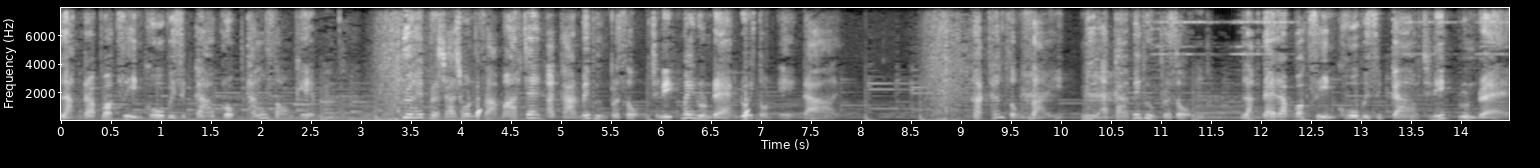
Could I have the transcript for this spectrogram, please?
หลังรับวัคซีนโควิด -19 ครบทั้ง 2 เข็ม พื่อให้ประชาชนสามารถแจ้งอาการไม่พึงประสงค์ชนิดไม่รุนแรงด้วยตนเองได้ หากท่านสงสัยมีอาการไม่พึงประสงค์ หลังได้รับวัคซีนโควิด -19 ชนิดรุนแรง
